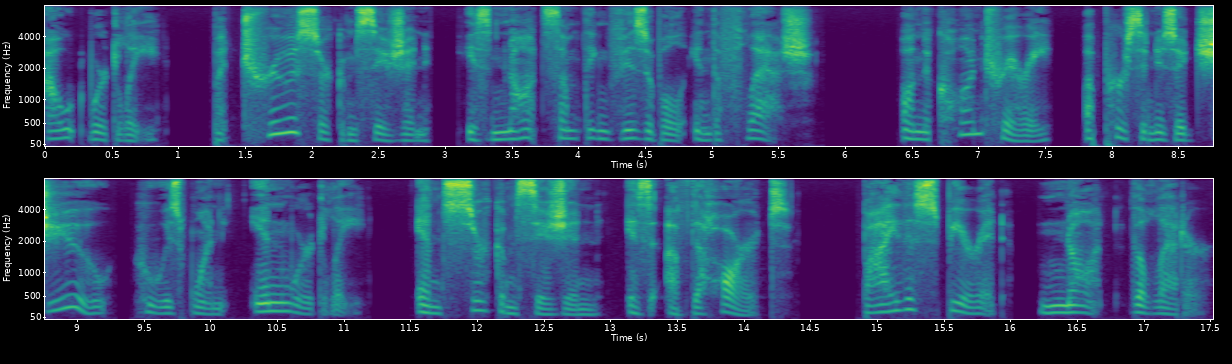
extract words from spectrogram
outwardly, but true circumcision is not something visible in the flesh. On the contrary, a person is a Jew who is one inwardly, and circumcision is of the heart, by the Spirit, not the letter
